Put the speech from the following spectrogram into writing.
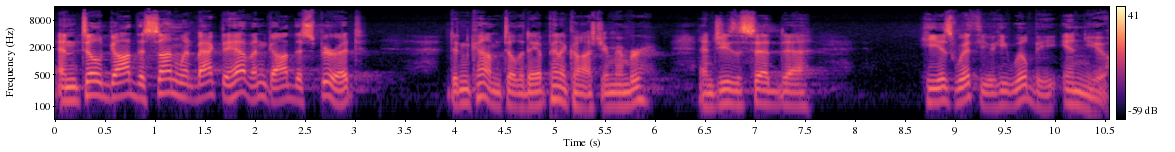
And until God the Son went back to heaven, God the Spirit didn't come till the day of Pentecost, you remember? And Jesus said, uh, He is with you. He will be in you,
